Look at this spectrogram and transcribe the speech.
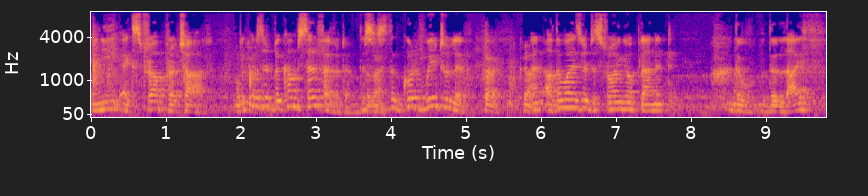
any extra prachar because it becomes self-evident. This is the good way to live. Correct. Correct. And otherwise, you're destroying your planet. The the life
